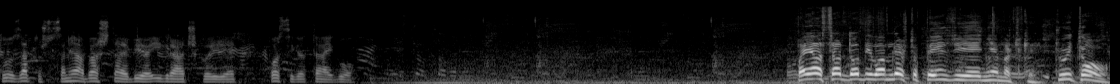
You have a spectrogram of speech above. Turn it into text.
to, zato što sam ja baš taj bio igrač koji je postigao taj gol. Pa ja sad dobivam nešto penzije Njemačke. Čuj to.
